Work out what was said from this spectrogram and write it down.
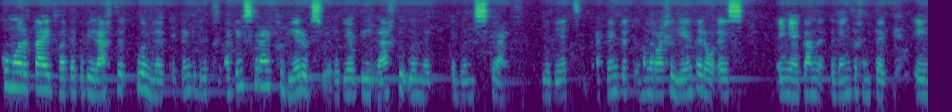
kom maar 'n tyd wat ek op die regte oomblik, ek dink dit ek dink skryf gebeur ook so dat jy op die regte oomblik 'n ding skryf. Jy weet, ek dink dit wanneer daai geleentheid daar is en jy kan 'n ding begin tik en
